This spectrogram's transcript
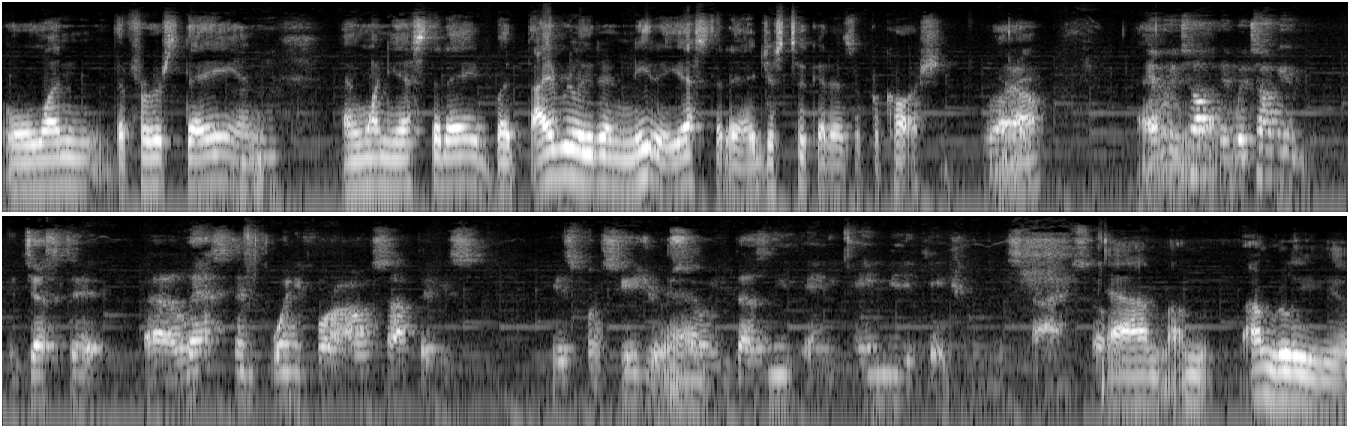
One the first day and. Mm -hmm and one yesterday, but I really didn't need it yesterday. I just took it as a precaution. Right. You know? And, and we're talking, we're talking just uh, less than 24 hours after his his procedure, yeah. so he doesn't need any pain medication this time. So yeah, I'm I'm, I'm really uh,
